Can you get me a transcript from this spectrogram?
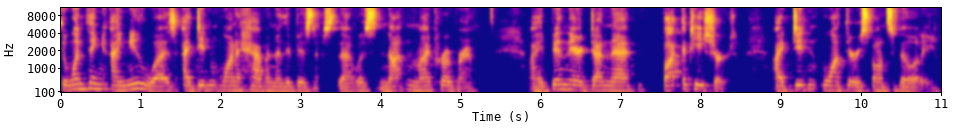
The one thing I knew was I didn't want to have another business. That was not in my program. I had been there, done that, bought the t shirt I didn't want the responsibility.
